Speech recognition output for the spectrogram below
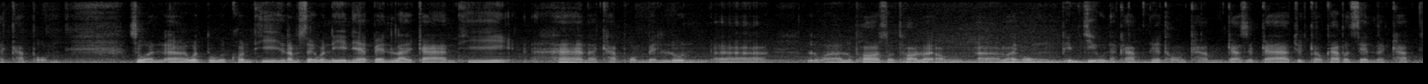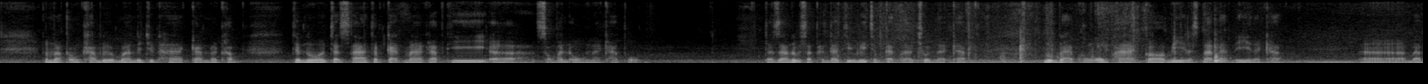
นะครับผมส่วนวัตถุมงคลที่จะนำเสนอวันนี้เนี่ยเป็นรายการที่ 5 นะครับ ผมเป็นรุ่นอ หลวงพ่อโสธรร้อยองค์เอ่อร้อยองค์พิมพ์จิ๋วนะครับ เนื้อทองคำ99.99%นะครับ น้ำหนักทองคำโดยประมาณ 1.5 กรัมนะครับจำนวนจัดสร้างจำกัดมากครับที่ 2,000 องค์นะครับผมจัดสร้างโดยบริษัทแพนด้าจิวเวลรี่จำกัดมหาชนนะครับ รูปแบบขององค์พระก็มีลักษณะแบบนี้นะครับแบบ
